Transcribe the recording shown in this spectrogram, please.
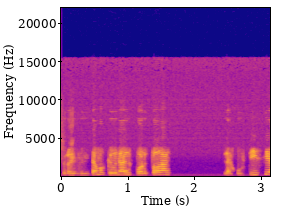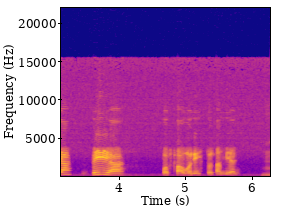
Pero necesitamos que una vez por todas la justicia vea, por favor, esto también. Mm.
